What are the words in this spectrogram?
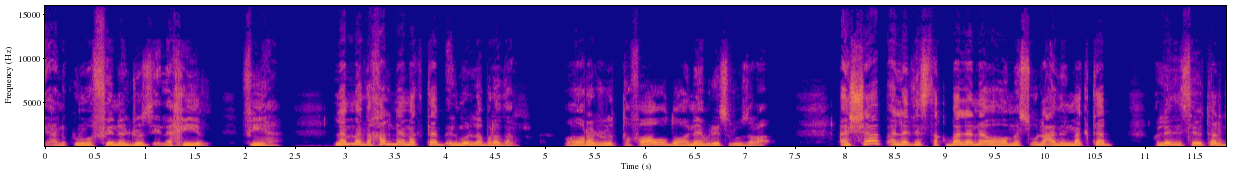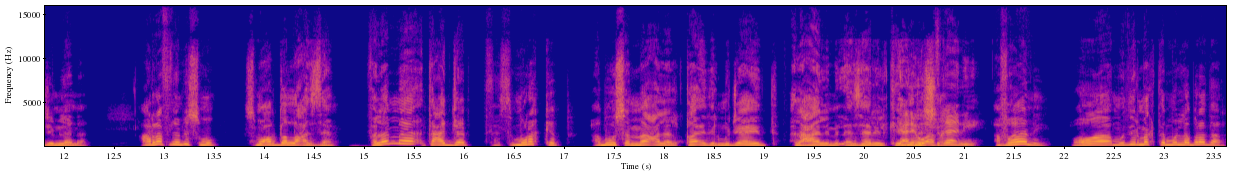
يعني نكون وفينا الجزء الأخير فيها لما دخلنا مكتب الملا برادر وهو رجل التفاوض وهو نائب رئيس الوزراء الشاب الذي استقبلنا وهو مسؤول عن المكتب والذي سيترجم لنا عرفنا باسمه اسمه عبد الله عزام. فلما تعجبت مركب ابوه سماه على القائد المجاهد العالم الأزهري الكبير يعني هو الشيخ- أفغاني. أفغاني. وهو مدير مكتب ملا برادر.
